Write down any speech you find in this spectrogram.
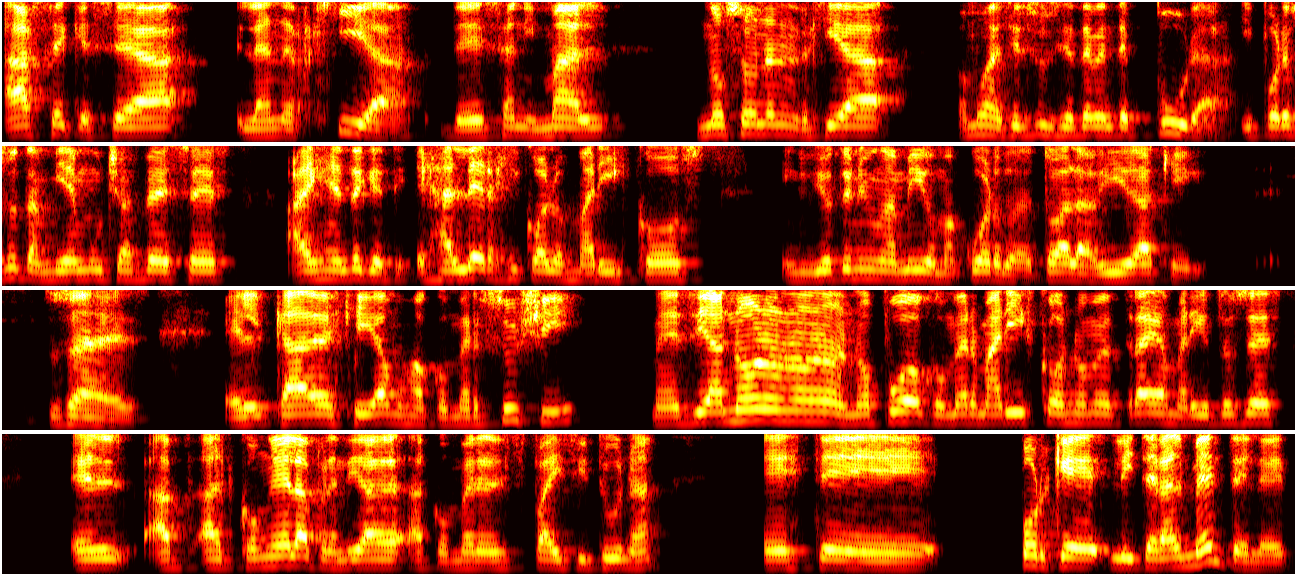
hace que sea la energía de ese animal no sea una energía, vamos a decir, suficientemente pura. Y por eso también muchas veces hay gente que es alérgico a los mariscos. Yo tenía un amigo, me acuerdo, de toda la vida que, tú sabes, él cada vez que íbamos a comer sushi, me decía, no, no, no, no, no puedo comer mariscos, no me traigas mariscos. Entonces, él, con él aprendí a, comer el spicy tuna, este, porque literalmente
